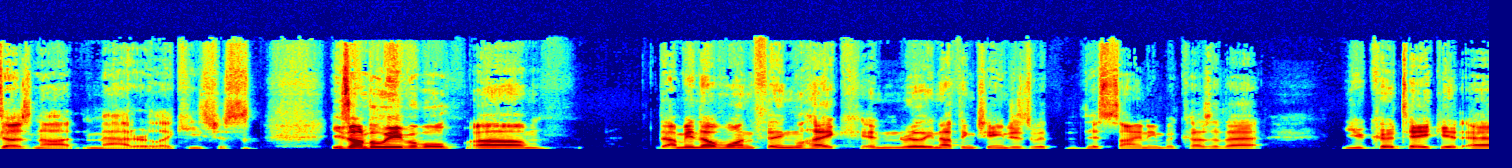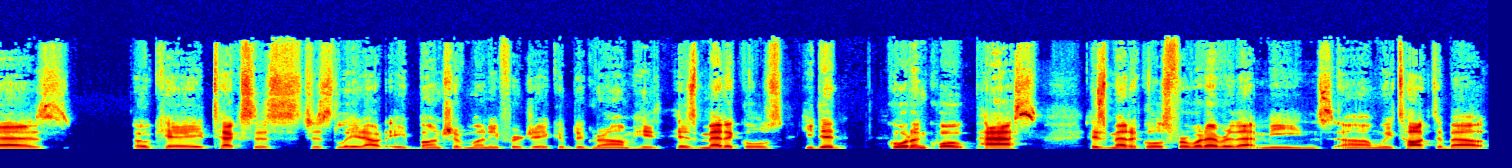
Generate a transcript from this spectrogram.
does not matter. Like he's just he's unbelievable. Um, I mean the one thing like, and really nothing changes with this signing because of that. You could take it as okay, Texas just laid out a bunch of money for Jacob DeGrom. He, his medicals, he did quote unquote pass his medicals for whatever that means. Um, we talked about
